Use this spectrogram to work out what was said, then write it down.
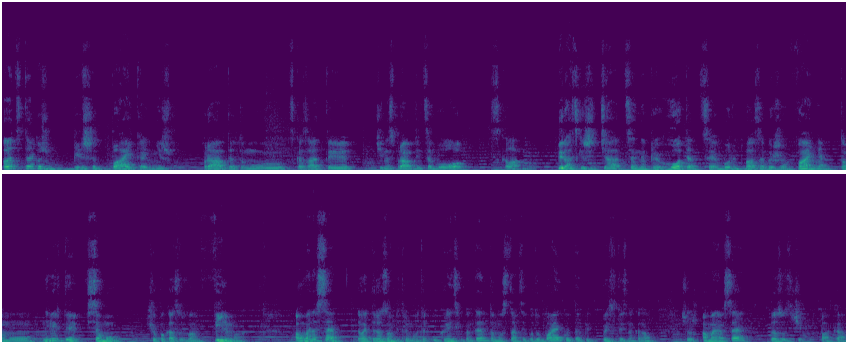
Але це також більше байка, ніж правда, тому сказати, чи насправді це було складно. Піратське життя це не пригода, це боротьба за виживання. Тому не вірте всьому, що показують вам в фільмах. А у мене все. Давайте разом підтримувати український контент, тому ставте подобайку та підписуйтесь на канал. Що ж, а в мене все. До зустрічі. Пока.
